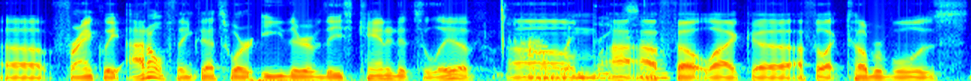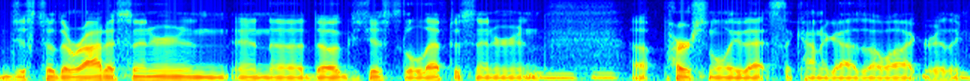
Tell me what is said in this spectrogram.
uh, frankly, I don't think that's where either of these candidates live. Um, I wouldn't think I, I felt like uh, I feel like Tuberville is just to the right of center, and and uh, Doug's just to the left of center. And uh, personally, that's the kind of guys I like, really.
